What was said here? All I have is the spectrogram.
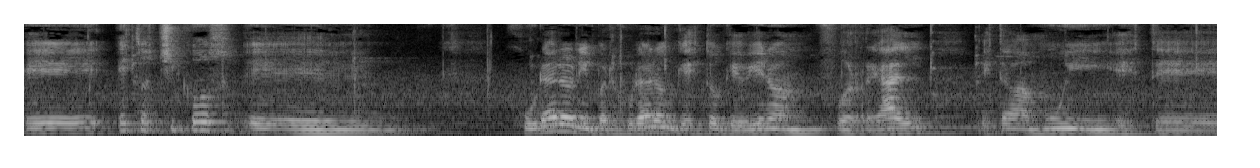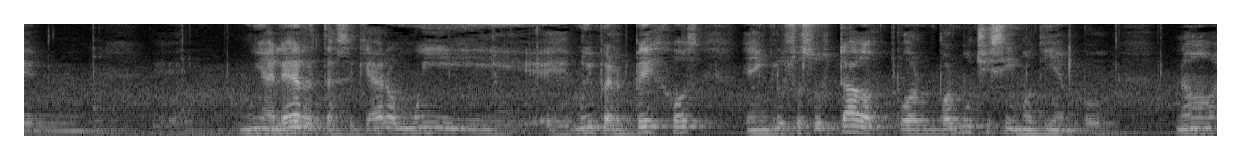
Eh, estos chicos eh, juraron y perjuraron que esto que vieron fue real, estaban muy, este, muy alertas, se quedaron muy, eh, muy perplejos e incluso asustados por, por muchísimo tiempo. ¿no?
